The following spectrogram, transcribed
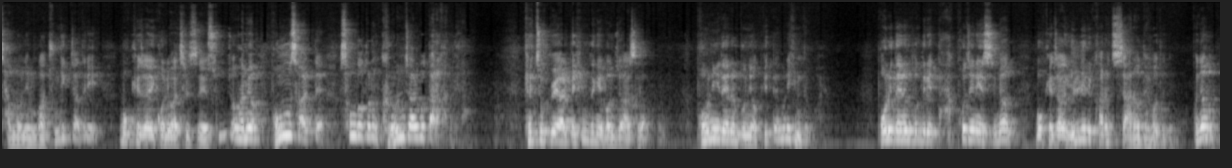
장로님과 중직자들이 목회자의 권위와 질서에 순종하며 봉사할 때 성도들은 그런 줄 알고 따라갑니다. 개척교회 할 때 힘든 게 뭔지 아세요? 본이 되는 분이 없기 때문에 힘든 거예요. 본이 되는 분들이 딱 포진해 있으면 목회자가 일일이 가르치지 않아도 되거든요. 그냥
